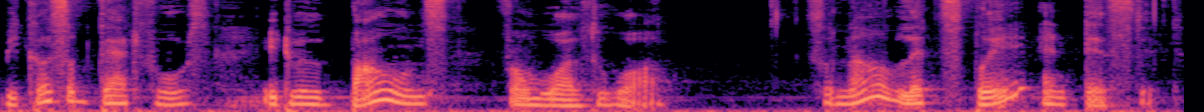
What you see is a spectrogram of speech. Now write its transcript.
because of that force it will bounce from wall to wall. So now let's play and test it.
